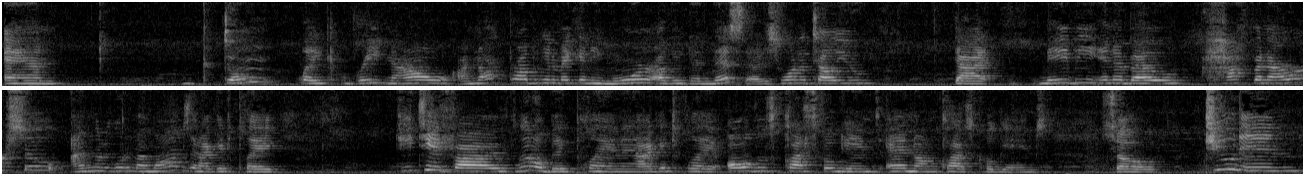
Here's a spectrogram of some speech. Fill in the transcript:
And don't, like, right now, I'm not probably going to make any more other than this. I just want to tell you that maybe in about half an hour or so, I'm going to go to my mom's and I get to play GTA 5, Little Big Planet. And I get to play all those classical games and non-classical games. So tune in,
